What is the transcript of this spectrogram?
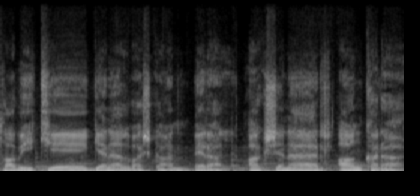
Tabii ki Genel Başkan Meral Akşener, Ankara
